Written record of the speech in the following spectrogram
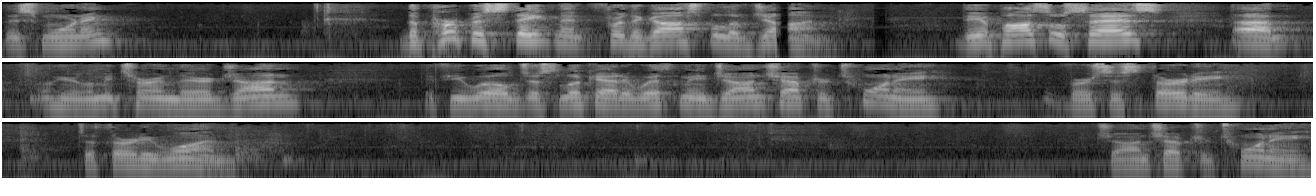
this morning. The purpose statement for the Gospel of John. The apostle says, um, oh here, let me turn there. John, if you will, just look at it with me. John chapter 20, verses 30 to 31. John chapter 20,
